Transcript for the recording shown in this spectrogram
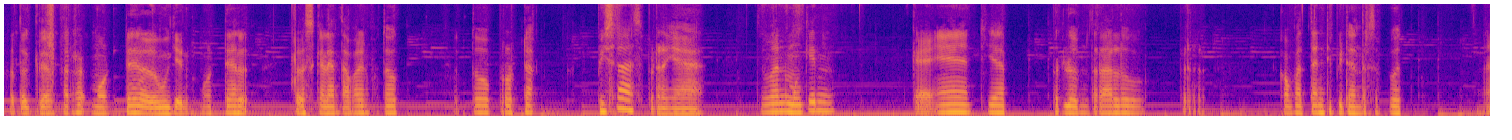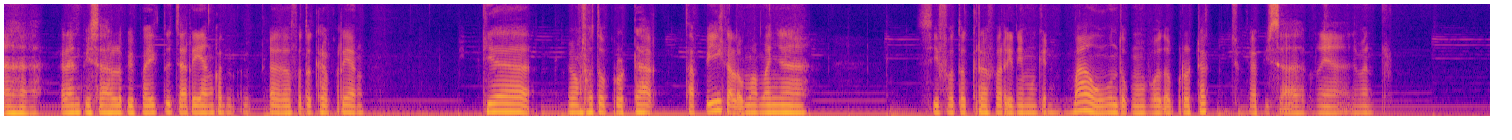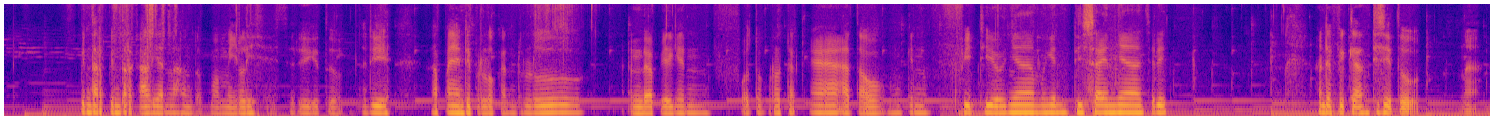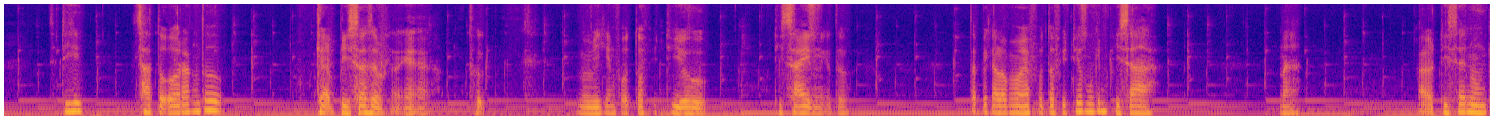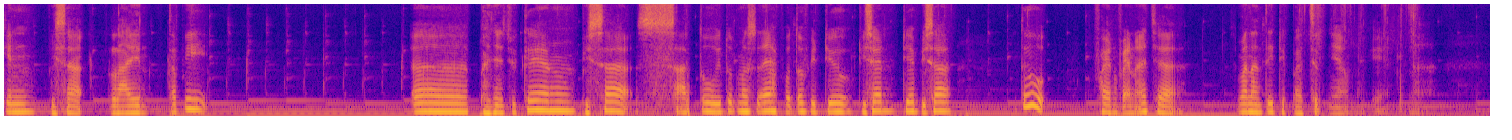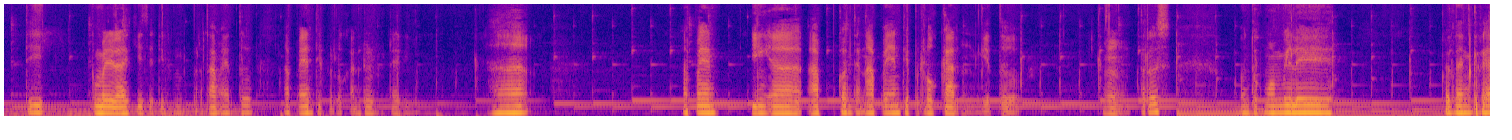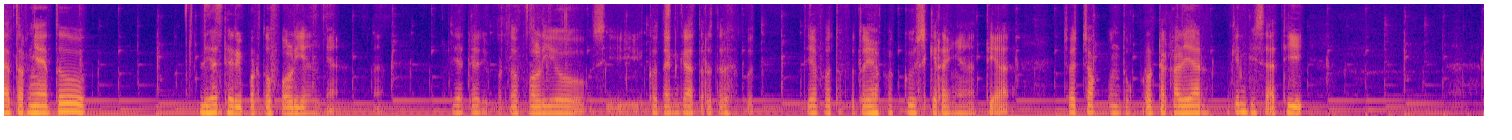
fotografer model mungkin model. Terus kalian tawarin foto foto produk. Bisa sebenarnya. Cuman mungkin kayaknya dia belum terlalu berkompeten di bidang tersebut. Nah kalian bisa lebih baik tuh cari yang uh, fotografer yang dia memang foto produk. Tapi kalau mamanya si fotografer ini mungkin mau untuk memfoto produk juga bisa sebenarnya. Cuman pintar-pintar kalian lah untuk memilih. Jadi gitu. Jadi apa yang diperlukan dulu anda pilih foto produknya atau mungkin videonya mungkin desainnya. Jadi anda pikirkan di situ. Nah jadi satu orang tuh gak bisa sebenarnya untuk membuat foto video desain gitu tapi kalau mau foto video mungkin bisa. Nah kalau desain mungkin bisa lain. Tapi uh, banyak juga yang bisa satu itu maksudnya foto video desain dia bisa itu fine fine aja. Cuma nanti di budgetnya mungkin. Nah jadi kembali lagi jadi pertama itu apa yang diperlukan dulu dari uh, apa yang uh, konten apa yang diperlukan gitu. Hmm, terus untuk memilih konten kreatornya itu lihat dari portofolionya. Nah, lihat dari portofolio si konten kreator tersebut. Dia foto-fotonya bagus kiranya dia cocok untuk produk kalian. Mungkin bisa di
